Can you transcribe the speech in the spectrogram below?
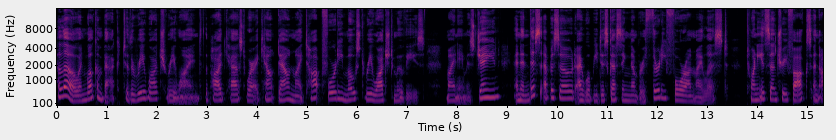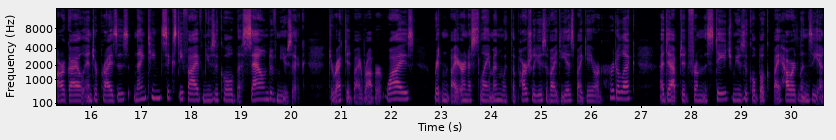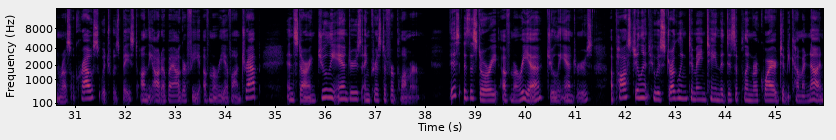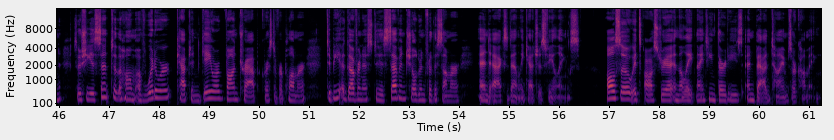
Hello, and welcome back to the Rewatch Rewind, the podcast where I count down my top 40 most rewatched movies. My name is Jane, and in this episode, I will be discussing number 34 on my list 20th Century Fox and Argyle Enterprises' 1965 musical The Sound of Music, directed by Robert Wise, written by Ernest Lehman with the partial use of ideas by Georg Hurdalek, adapted from the stage musical book by Howard Lindsay and Russell Crouse, which was based on the autobiography of Maria von Trapp, and starring Julie Andrews and Christopher Plummer. This is the story of Maria, Julie Andrews, a postulant who is struggling to maintain the discipline required to become a nun, so she is sent to the home of widower Captain Georg von Trapp, Christopher Plummer, to be a governess to his seven children for the summer and accidentally catches feelings. Also, it's Austria in the late 1930s, and bad times are coming.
